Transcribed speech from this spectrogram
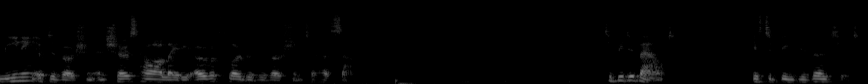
Meaning of devotion and shows how Our Lady overflowed with devotion to her Son. To be devout is to be devoted.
